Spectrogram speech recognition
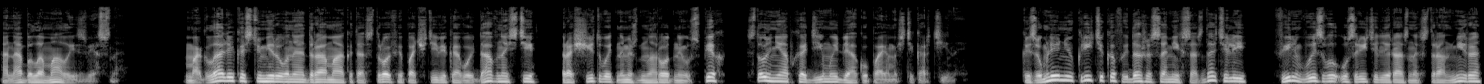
она была мало известна. Могла ли костюмированная драма о катастрофе почти вековой давности рассчитывать на международный успех, столь необходимый для окупаемости картины? К изумлению критиков и даже самих создателей, фильм вызвал у зрителей разных стран мира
